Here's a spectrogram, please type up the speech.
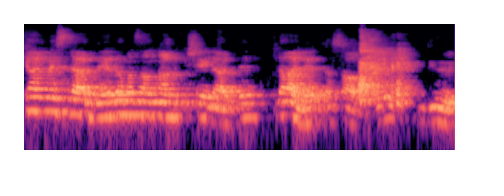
kermeslerde, Ramazanlardaki şeylerde lale, tasavvuf, gül,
